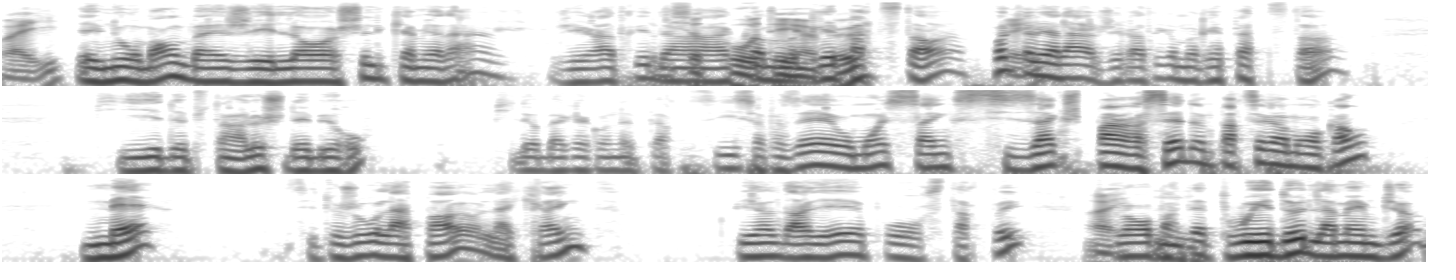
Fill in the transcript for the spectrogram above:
Oui. il est venu au monde, ben, j'ai lâché le camionnage. J'ai rentré dans, comme peu. répartiteur. Pas le camionnage, j'ai rentré comme répartiteur. Puis depuis ce temps-là, je suis des bureaux. Puis là, ben, quand on est parti, ça faisait au moins 5-6 ans que je pensais de me partir à mon compte. Mais c'est toujours la peur, la crainte, puis dans le derrière pour starter. Ouais. Là, on partait tous les deux de la même job.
